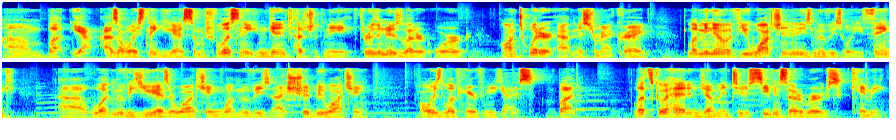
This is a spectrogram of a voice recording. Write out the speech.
Um, but yeah, as always, thank you guys so much for listening. You can get in touch with me through the newsletter or on Twitter at Mr. Matt Craig. Let me know if you watch any of these movies, what you think, uh, what movies you guys are watching, what movies I should be watching. Always love hearing from you guys. But let's go ahead and jump into Steven Soderbergh's Kimi.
